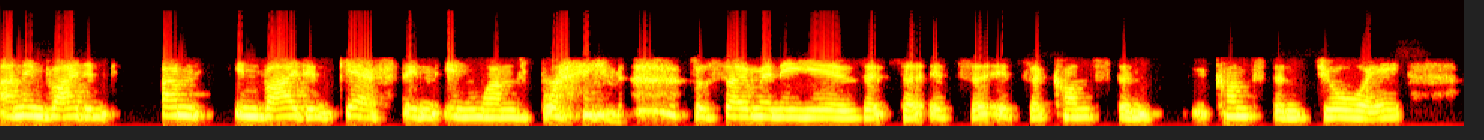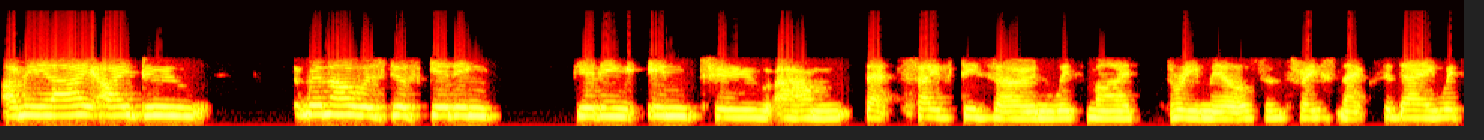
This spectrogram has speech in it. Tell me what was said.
uninvited uninvited guest in, in one's brain for so many years, it's a it's a it's a constant constant joy. I mean, I I do when I was just getting getting into um, that safety zone with my three meals and three snacks a day, which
